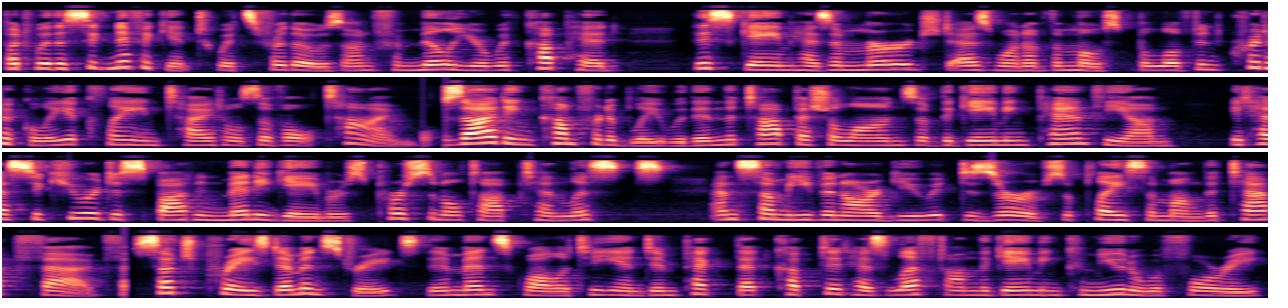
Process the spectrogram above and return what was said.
but with a significant twist for those unfamiliar with Cuphead, this game has emerged as one of the most beloved and critically acclaimed titles of all time. Residing comfortably within the top echelons of the gaming pantheon, it has secured a spot in many gamers' personal top 10 lists, and some even argue it deserves a place among the top five. Such praise demonstrates the immense quality and impact that Cuphead has left on the gaming community.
